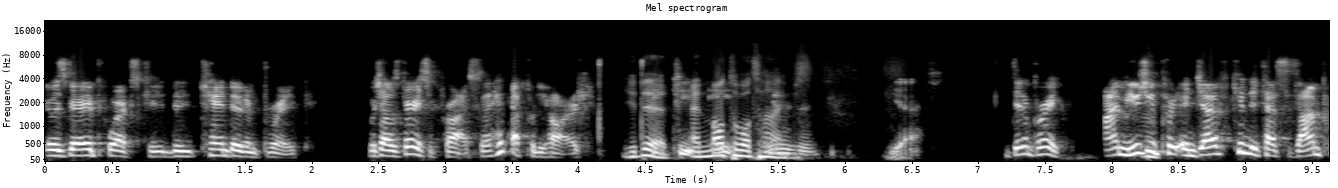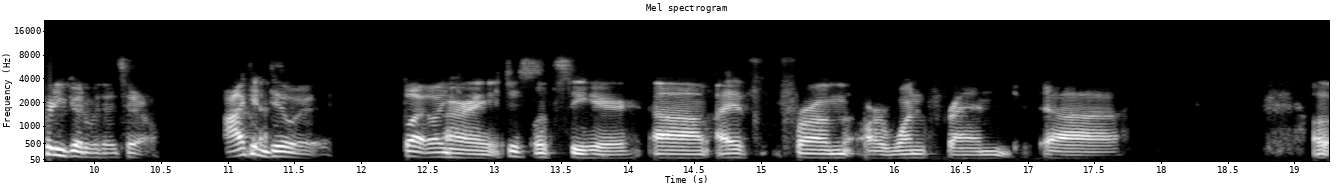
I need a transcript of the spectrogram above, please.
It was very poor execution. The can didn't break, which I was very surprised because I hit that pretty hard. You did, Gee, and multiple it- it times. a- yeah. Didn't break. I'm usually pretty, and Jeff can attest this. I'm pretty good with it too. I can Yeah. do it, but like, All right. just- Let's see here. Um, I have from our one friend, uh, uh,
